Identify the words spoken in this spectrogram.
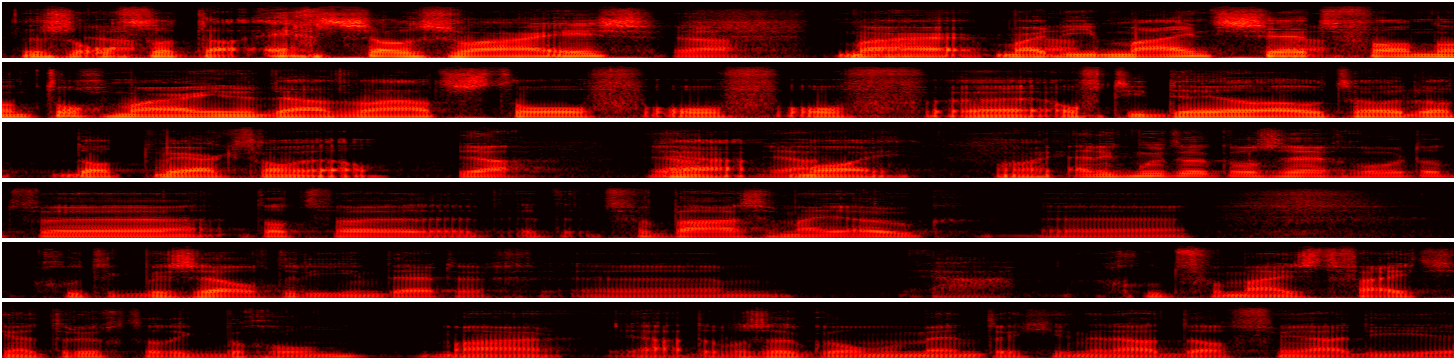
Dus ja. of dat nou echt zo zwaar is, maar, maar die mindset van dan toch maar inderdaad waterstof of, of, uh, of die deelauto, dat, dat werkt dan wel. Ja, ja, mooi, En ik moet ook wel zeggen hoor, dat we, dat we het, het verbazen mij ook. Uh, goed, ik ben zelf 33. ja, goed, voor mij is het 15 jaar terug dat ik begon. Maar ja, dat was ook wel een moment dat je inderdaad dacht van ja, die, uh,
